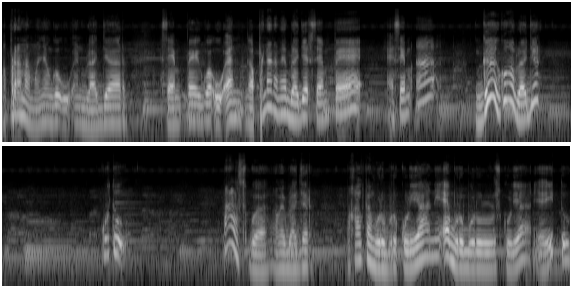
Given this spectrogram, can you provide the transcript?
nggak pernah namanya gue UN belajar. SMP gue UN nggak pernah namanya belajar SMP SMA enggak gue nggak belajar. Gue tuh males gue namanya belajar. Makanya pengen buru-buru kuliah nih. Eh buru-buru lulus kuliah ya itu.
